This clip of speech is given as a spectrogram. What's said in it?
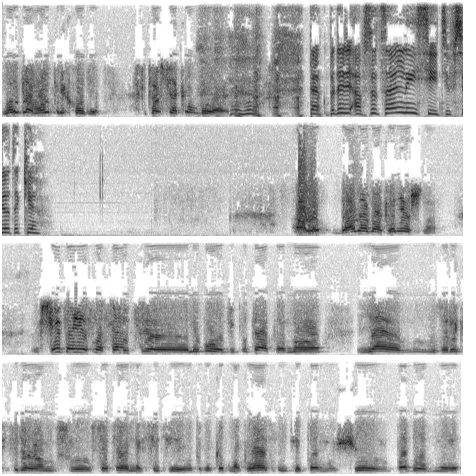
Ну и домой приходят. По всякому бывает. Так, подожди, а в социальные сети все-таки? Алло. Да-да-да, конечно. Все это есть на сайте э, любого депутата, но я зарегистрирован в социальных сетях, вот как Одноклассники, там еще подобные.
